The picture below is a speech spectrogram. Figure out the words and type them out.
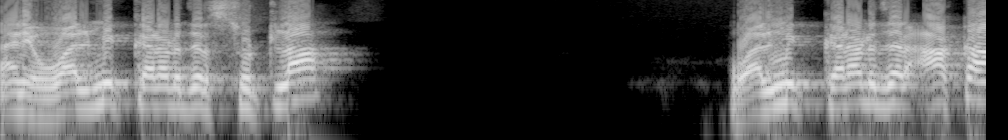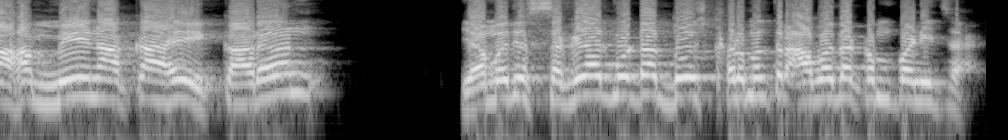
आणि वाल्मिक कराड जर सुटला वाल्मिक कराड जर आका हा मेन आका आहे. कारण यामध्ये सगळ्यात मोठा दोष खरं म्हणतो आवादा कंपनीचा आहे.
